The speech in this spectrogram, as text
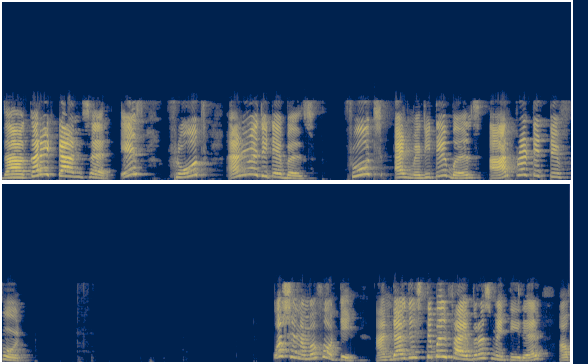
The correct answer is fruits and vegetables. Fruits and vegetables are protective food. Question number 14. Undigestible fibrous material of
